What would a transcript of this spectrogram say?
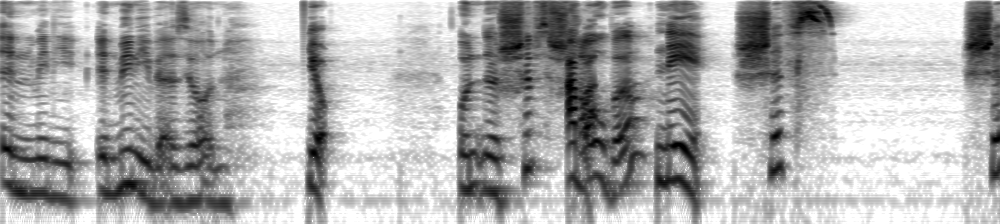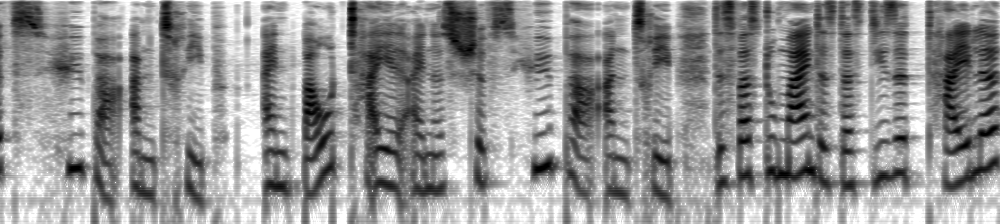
In Mini, in Mini-Version. Jo. Und eine Schiffsschraube. Nee, Schiffs, Schiffshyperantrieb. Ein Bauteil eines Schiffshyperantrieb. Das, was du meintest, dass diese Teile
